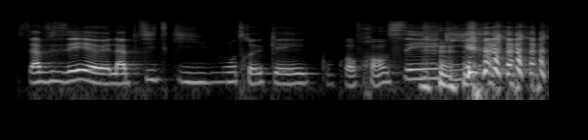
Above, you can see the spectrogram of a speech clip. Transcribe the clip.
ça faisait la petite qui montre qu'elle comprend français, qui...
